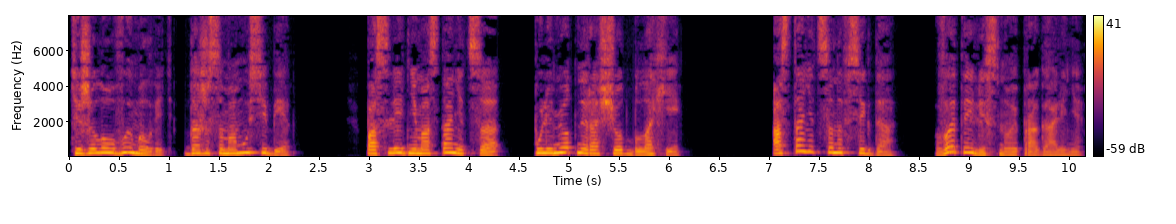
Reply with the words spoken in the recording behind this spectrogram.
Тяжело вымолвить даже самому себе. Последним останется пулеметный расчет Блохи. Останется навсегда в этой лесной прогалине.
